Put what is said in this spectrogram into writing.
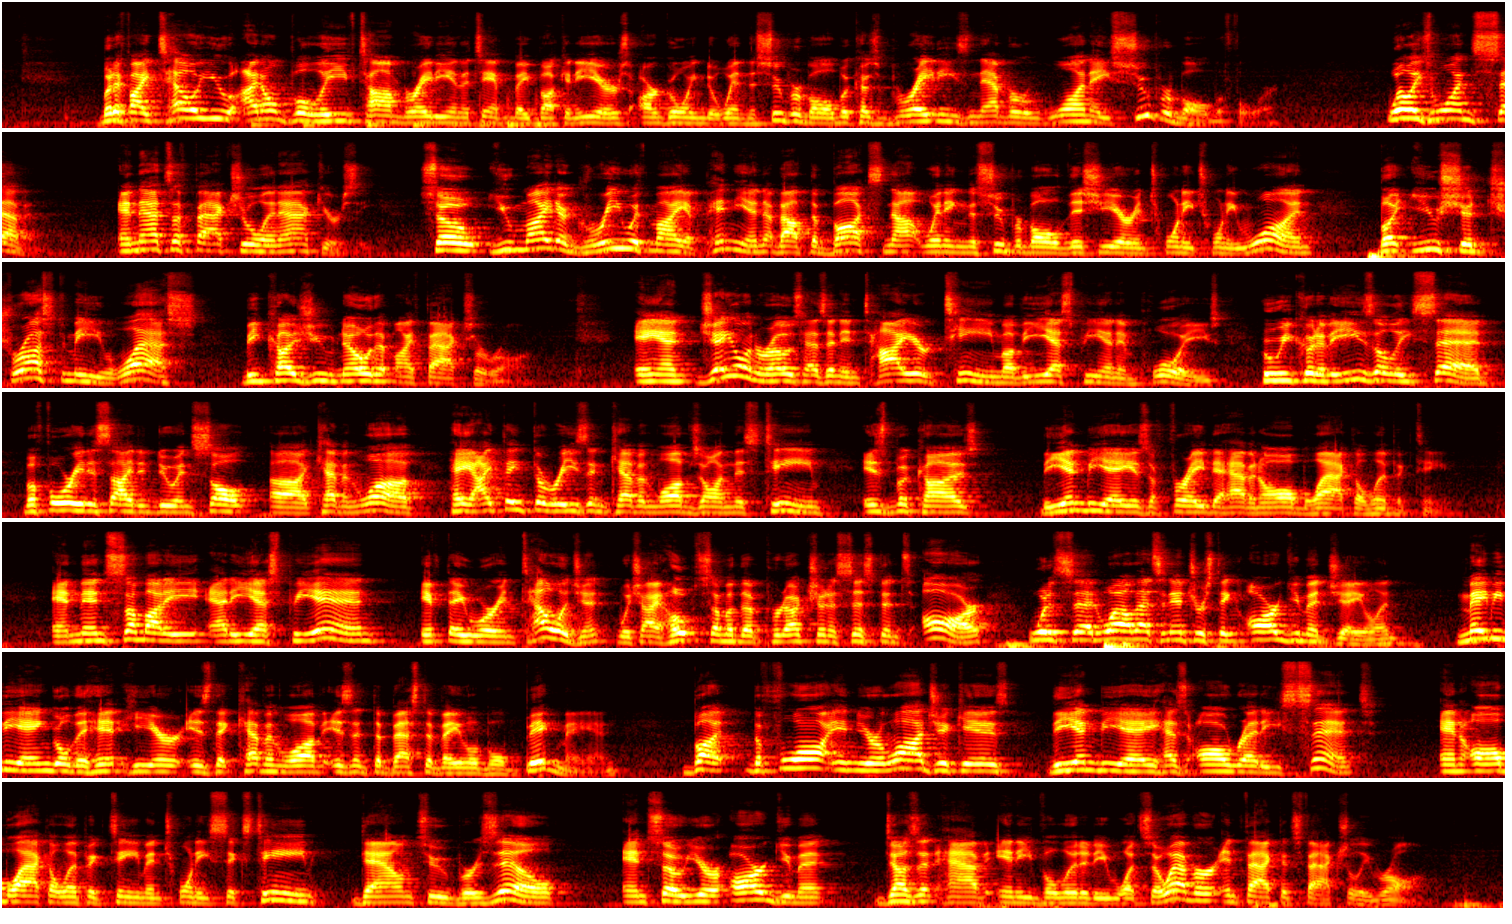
But if I tell you I don't believe Tom Brady and the Tampa Bay Buccaneers are going to win the Super Bowl because Brady's never won a Super Bowl before, well, he's won seven. And that's a factual inaccuracy. So you might agree with my opinion about the Bucs not winning the Super Bowl this year in 2021, but you should trust me less because you know that my facts are wrong. And Jalen Rose has an entire team of ESPN employees who he could have easily said before he decided to insult uh, Kevin Love, hey, I think the reason Kevin Love's on this team is because the NBA is afraid to have an all black Olympic team. And then somebody at ESPN, if they were intelligent, which I hope some of the production assistants are, would have said, well, that's an interesting argument, Jalen. Maybe the angle, the hit here is that Kevin Love isn't the best available big man. But the flaw in your logic is the NBA has already sent an all black Olympic team in 2016 down to Brazil. And so your argument doesn't have any validity whatsoever. In fact, it's factually wrong.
